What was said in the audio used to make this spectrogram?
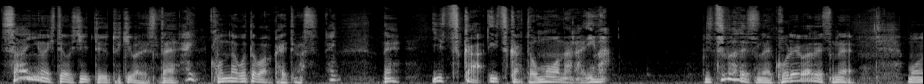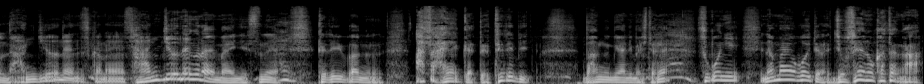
サインをしてほしいという時はですね、はい、こんな言葉を書いてます。はい、ね、いつか、いつかと思うなら今。実はですね、これはですね、もう何十年ですかね、30年ぐらい前にですね、はい、テレビ番組、朝早くやってテレビ番組ありましてね、はい、そこに名前覚えてない女性の方が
